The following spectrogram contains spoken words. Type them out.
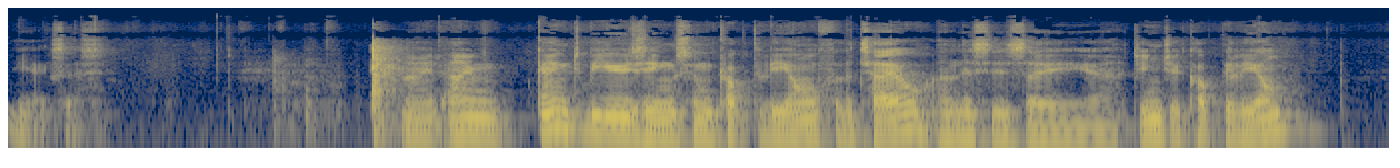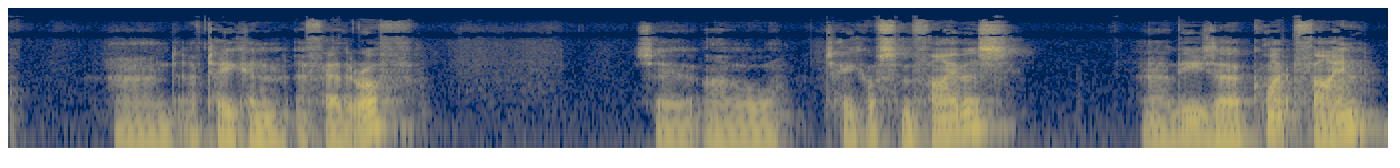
the excess. Right, I'm going to be using some Coq de Lion for the tail and this is a uh, ginger Coq de Lion. And I've taken a feather off. So I will take off some fibres. Now these are quite fine.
